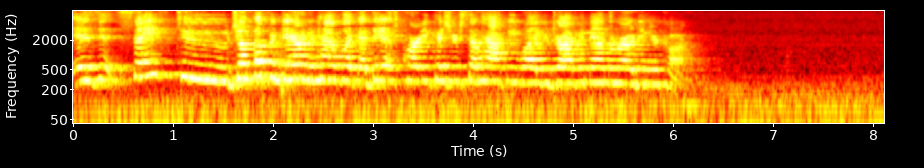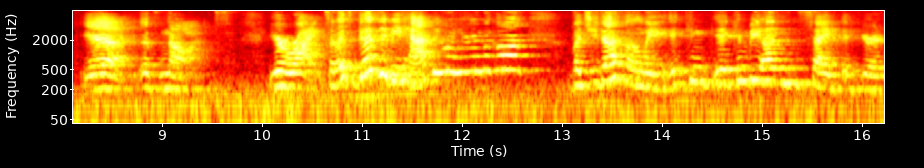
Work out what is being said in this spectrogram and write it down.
is it safe to jump up and down and have like a dance party because you're so happy while you're driving down the road in your car? Yeah, it's not. You're right. So it's good to be happy when you're in the car, but you definitely it can it can be unsafe if you're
